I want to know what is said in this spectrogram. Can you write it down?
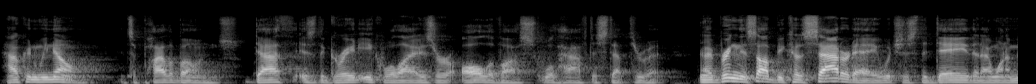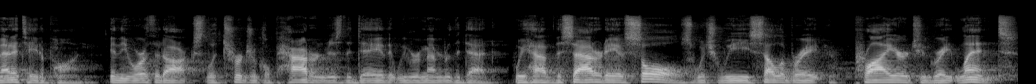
How can we know? It's a pile of bones. Death is the great equalizer. All of us will have to step through it. Now, I bring this up because Saturday, which is the day that I want to meditate upon in the Orthodox liturgical pattern, is the day that we remember the dead. We have the Saturday of Souls, which we celebrate prior to Great Lent,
